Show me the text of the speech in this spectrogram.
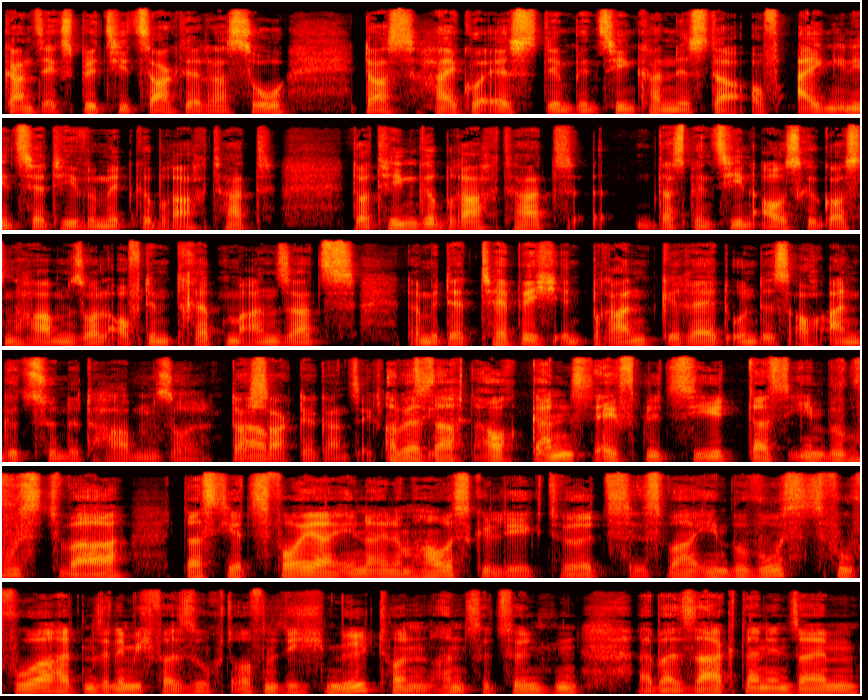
ganz explizit sagt er das so, dass Heiko S. den Benzinkanister auf Eigeninitiative mitgebracht hat, dorthin gebracht hat, das Benzin ausgegossen haben soll auf dem Treppenansatz, damit der Teppich in Brand gerät und es auch angezündet haben soll. Das aber, sagt er ganz explizit. Aber er sagt auch ganz explizit, dass ihm bewusst war, dass jetzt Feuer in einem Haus gelegt wird. Es war ihm bewusst. Zuvor hatten sie nämlich versucht, offensichtlich Mülltonnen anzuzünden. Aber er sagt dann in seinem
